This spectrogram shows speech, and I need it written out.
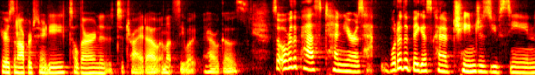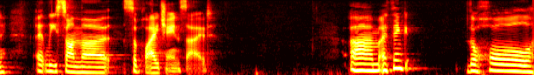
here's an opportunity to learn and to try it out and let's see what how it goes. So over the past 10 years, what are the biggest kind of changes you've seen at least on the supply chain side? Um, I think the whole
